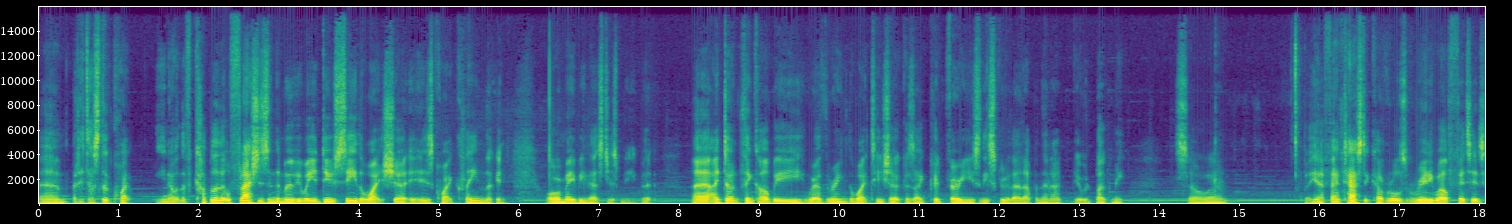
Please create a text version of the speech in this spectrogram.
Um, but it does look quite you know the couple of little flashes in the movie where you do see the white shirt it is quite clean looking. Or maybe that's just me but uh, I don't think I'll be weathering the white t-shirt because I could very easily screw that up and then I, it would bug me. So um, but yeah fantastic coveralls really well fitted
